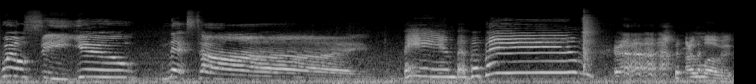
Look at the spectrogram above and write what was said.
we'll see you next time. Bam, bam, bam, bam. I love it.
